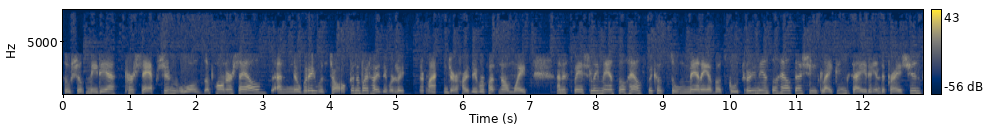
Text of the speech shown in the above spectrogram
social media perception was upon ourselves, and nobody was talking about how they were losing their mind or how they were putting on weight, and especially mental health, because so many of us go through mental health issues like anxiety and depression.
